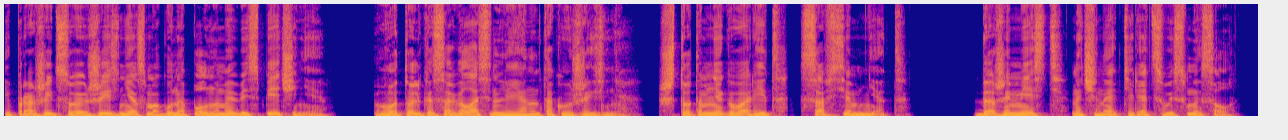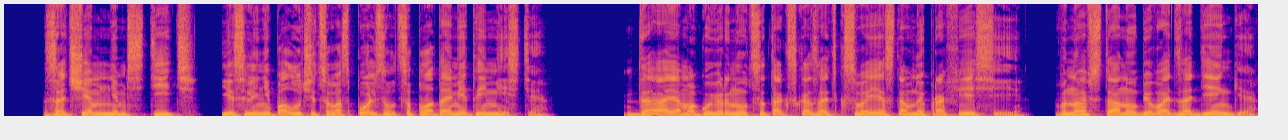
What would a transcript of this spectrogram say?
и прожить свою жизнь я смогу на полном обеспечении. Вот только согласен ли я на такую жизнь? Что-то мне говорит, совсем нет. Даже месть начинает терять свой смысл. Зачем мне мстить, если не получится воспользоваться плодами этой мести? Да, я могу вернуться, так сказать, к своей основной профессии. Вновь стану убивать за деньги,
